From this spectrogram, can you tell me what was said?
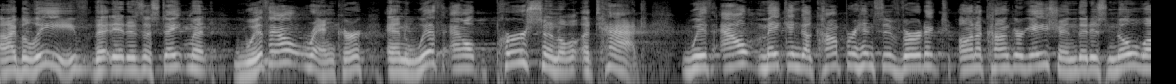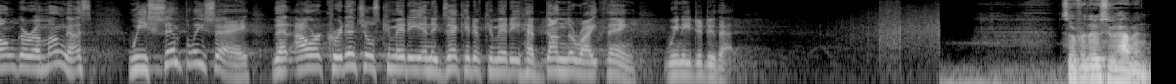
I believe that it is a statement without rancor and without personal attack, without making a comprehensive verdict on a congregation that is no longer among us. We simply say that our credentials committee and executive committee have done the right thing. We need to do that. So, for those who haven't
